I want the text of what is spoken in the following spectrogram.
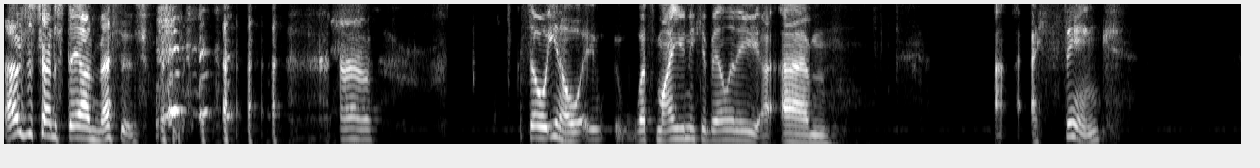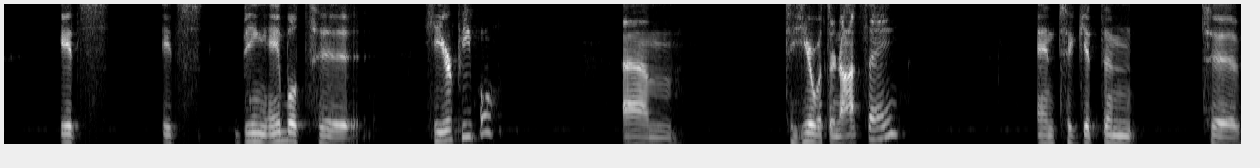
I was just trying to stay on message. uh, so you know what's my unique ability? Um I, think it's it's being able to hear people um to hear what they're not saying and to get them to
